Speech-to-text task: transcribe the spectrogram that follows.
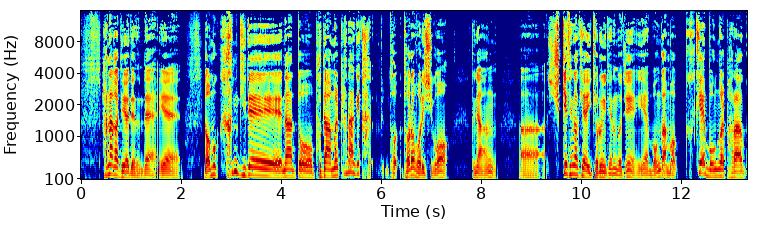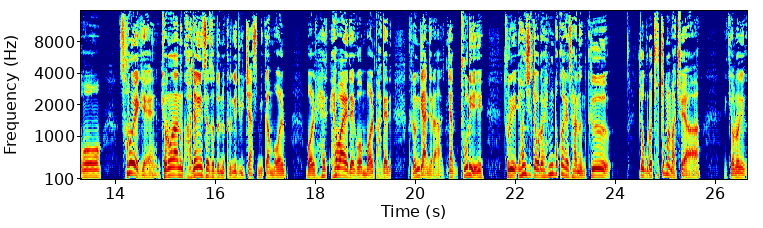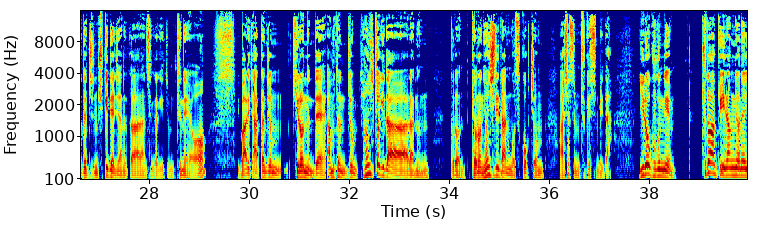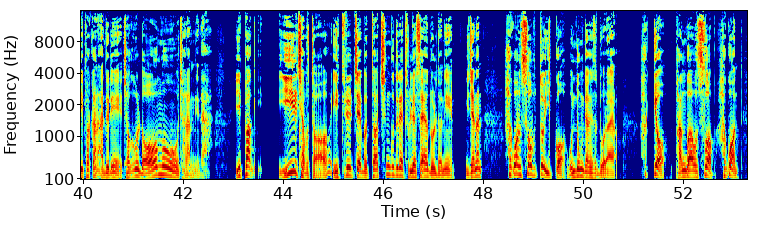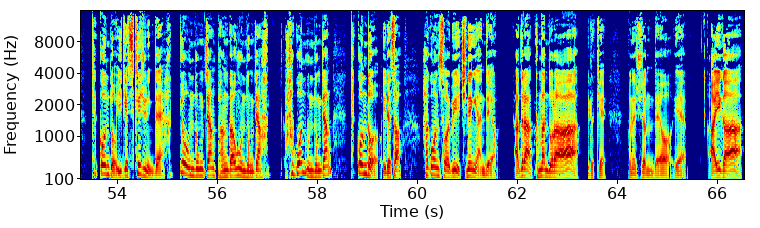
하나가 되어야 되는데, 예, 너무 큰 기대나 또 부담을 편하게 가, 더, 덜어버리시고, 그냥, 아, 쉽게 생각해야 이 결혼이 되는 거지. 예, 뭔가 뭐 크게 뭔가를 바라고 서로에게 결혼하는 과정에 있어서도 그런 게 좀 있지 않습니까? 뭘, 뭘 해, 해와야 되고 뭘 받아야 돼. 그런 게 아니라 그냥 둘이, 둘이 현실적으로 행복하게 사는 그 쪽으로 초점을 맞춰야 결혼이 그래도 좀 쉽게 되지 않을까라는 생각이 좀 드네요. 말이 약간 좀 길었는데 아무튼 좀 현실적이다라는 그런 결혼 현실이라는 것을 꼭 좀 아셨으면 좋겠습니다. 1599님, 초등학교 1학년에 입학한 아들이 적응을 너무 잘합니다. 입학 2일차부터 이틀째부터 친구들에 둘러싸여 놀더니 이제는 학원 수업도 있고 운동장에서 놀아요. 학교, 방과 후 수업, 학원, 태권도 이게 스케줄인데 학교 운동장, 방과 후 운동장, 학, 학원 운동장, 태권도 이래서 학원 수업이 진행이 안 돼요. 아들아 그만 놀아 이렇게 보내주셨는데요. 예, 아이가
